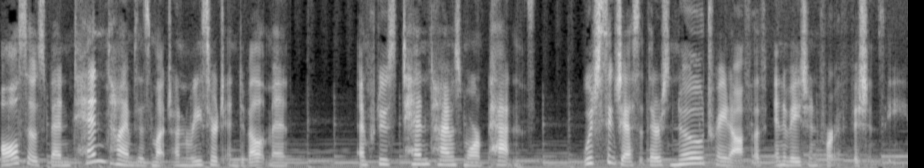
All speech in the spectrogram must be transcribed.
also spend 10 times as much on research and development and produce 10 times more patents, which suggests that there's no trade off of innovation for efficiency.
